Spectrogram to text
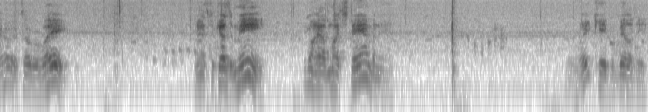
Oh, it's overweight. And it's because of me. You don't have much stamina. The weight capability.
